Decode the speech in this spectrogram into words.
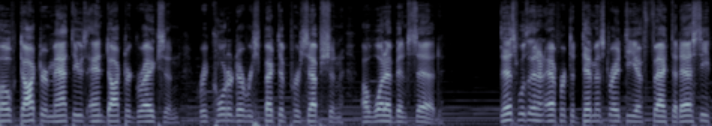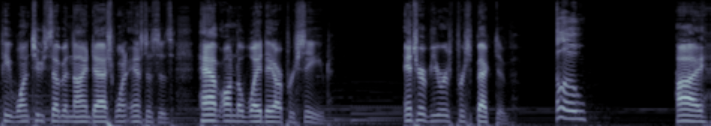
both Dr. Matthews and Dr. Gregson recorded their respective perception of what had been said. This was in an effort to demonstrate the effect that SCP-1279-1 instances have on the way they are perceived. Interviewer's Perspective Hello. Hi.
